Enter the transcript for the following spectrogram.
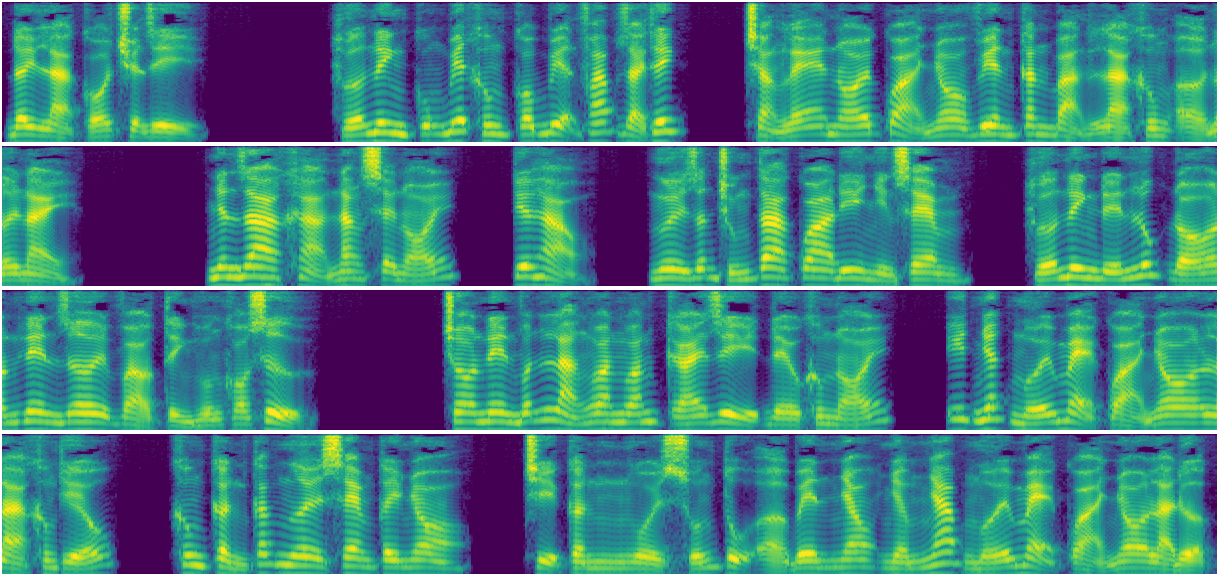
đây là có chuyện gì? Hứa Ninh cũng biết không có biện pháp giải thích, chẳng lẽ nói quả nho viên căn bản là không ở nơi này. Nhân ra khả năng sẽ nói, tiếc hảo, ngươi dẫn chúng ta qua đi nhìn xem, hứa Ninh đến lúc đó nên rơi vào tình huống khó xử. Cho nên vẫn là ngoan ngoãn cái gì đều không nói, ít nhất mới mẻ quả nho là không thiếu, không cần các ngươi xem cây nho, chỉ cần ngồi xuống tụ ở bên nhau nhấm nháp mới mẻ quả nho là được.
